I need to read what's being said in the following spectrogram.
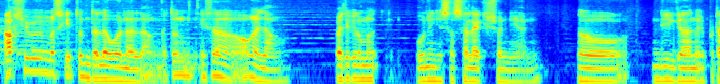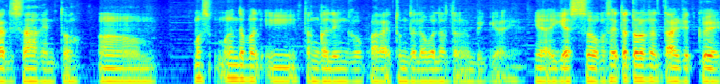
Actually, maski itong dalawa na lang. Itong isa, okay lang. Pwede ko naman kunin niya sa selection yan. So, hindi gano'ng importante sa akin to. Um, mas maganda ba itanggalin ko para itong dalawa lang itong ibigay? Yeah, I guess so. Kasi ito talaga ang target ko eh.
